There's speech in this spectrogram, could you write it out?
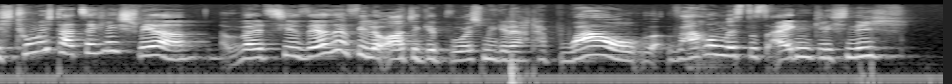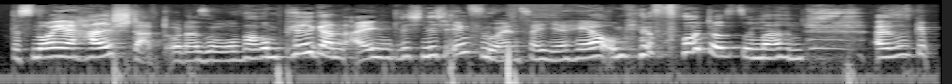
Ich tue mich tatsächlich schwer, weil es hier sehr, sehr viele Orte gibt, wo ich mir gedacht habe, wow, warum ist das eigentlich nicht das neue Hallstatt oder so? Warum pilgern eigentlich nicht Influencer hierher, um hier Fotos zu machen? Also es gibt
